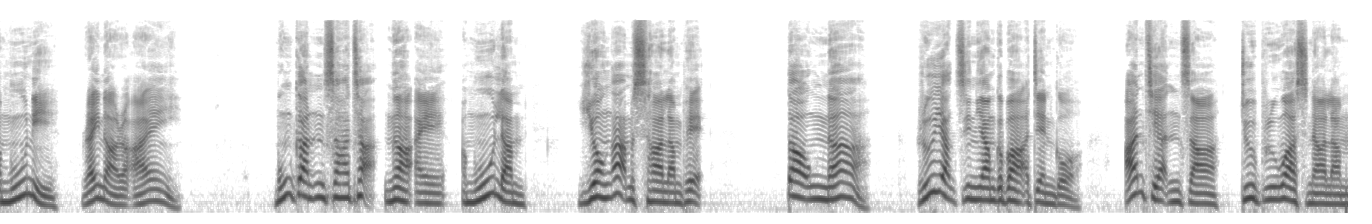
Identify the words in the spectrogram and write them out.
อมูนีไรนาระไอมุงกันซาชะงาไออมูลัมยองอะมซาลัมเพตองนารู้อยากจินยามกบ้าอเจนก็ อันเชียอันซาดูปรูวาสนาลัม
